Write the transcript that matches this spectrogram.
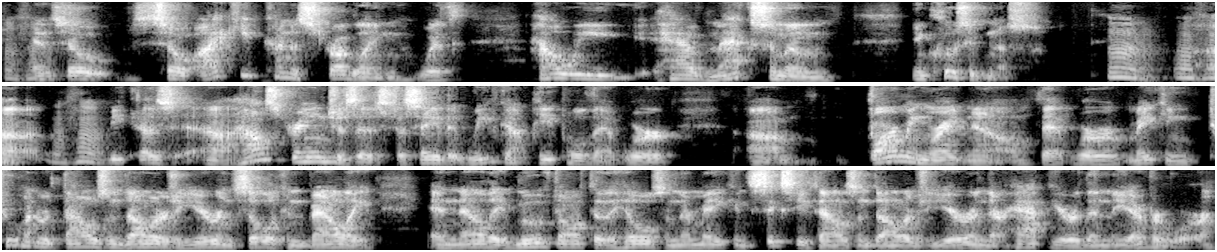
mm-hmm. and so so i keep kind of struggling with how we have maximum inclusiveness mm, mm-hmm, uh, mm-hmm. because uh, how strange is this to say that we've got people that were um, farming right now that were making $200000 a year in silicon valley and now they've moved off to the hills and they're making $60,000 a year and they're happier than they ever were.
